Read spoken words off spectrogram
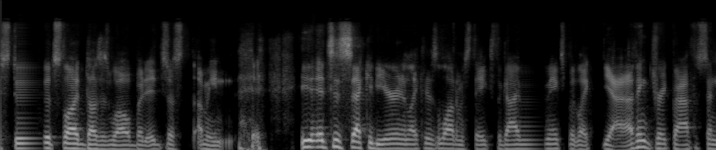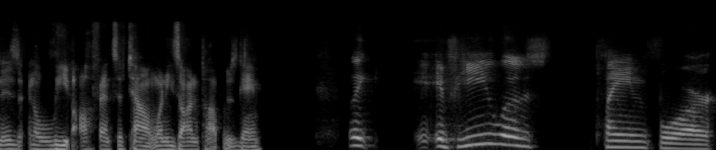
Stutzle does as well, but it just, I mean, it's his second year and like there's a lot of mistakes the guy makes, but like, yeah, I think Drake Batherson is an elite offensive talent when he's on top of his game. like if he was playing for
